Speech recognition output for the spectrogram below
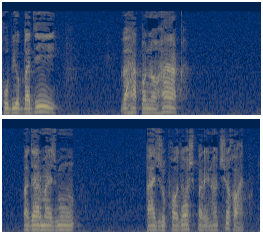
خوبی و بدی و حق و ناحق و در مجموع اجر و پاداش برای اینها چه خواهد بود؟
